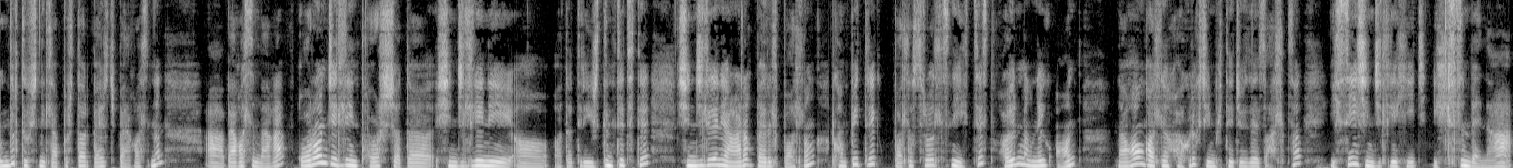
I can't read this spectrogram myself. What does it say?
өндөр түвшний лаборатори барьж байгуулсан нь байгуулсан байгаа. 3 жилийн турш одоо шинжилгээний одоо тэр эрдэмтэд те шинжилгээний арга барил болон компьютерийг боловсруулсны эцэст 2001 онд ногоон голын хохирогч эмэгтэйчүүдээс олцсон эсийн шинжилгээ хийж эхэлсэн байна.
